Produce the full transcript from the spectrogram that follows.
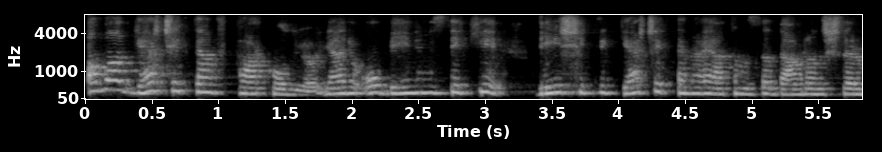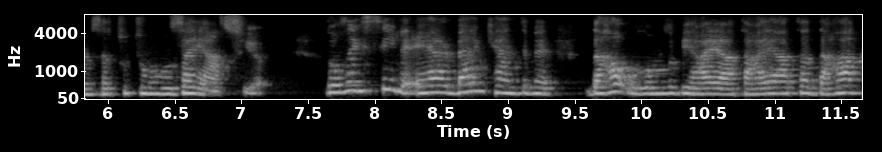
Ama gerçekten fark oluyor. Yani o beynimizdeki değişiklik gerçekten hayatımızda, davranışlarımıza, tutumumuza yansıyor. Dolayısıyla eğer ben kendimi daha olumlu bir hayata, hayata daha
